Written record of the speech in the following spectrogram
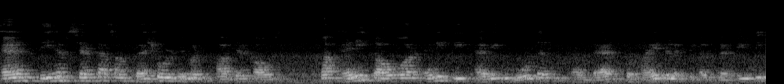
and they have set a some threshold limit for their cows. Now, any cow or any teeth having more than uh, that defined electrical conductivity,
